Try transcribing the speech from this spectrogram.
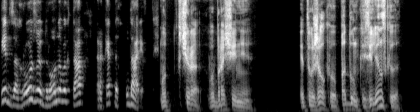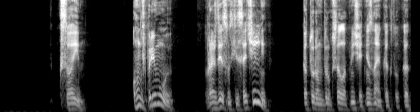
під загрозою дронових та ракетних ударів. Вот вчера в обращении этого жалкого подонка Зеленского к своим, он впрямую в рождественский сочельник, который он вдруг стал отмечать, не знаю, как то, как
